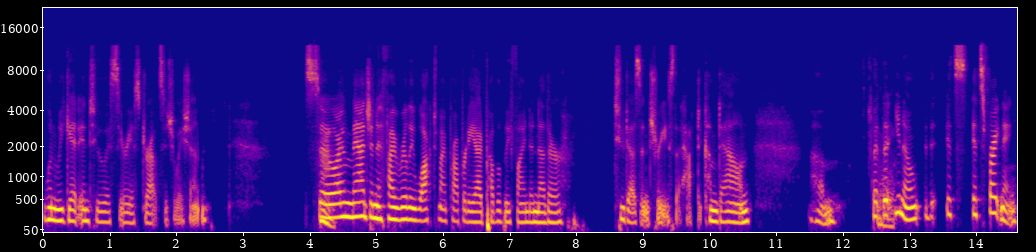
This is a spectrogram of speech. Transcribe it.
when we get into a serious drought situation. So hmm. I imagine if I really walked my property, I'd probably find another two dozen trees that have to come down. Um, but the, you know, it's it's frightening,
